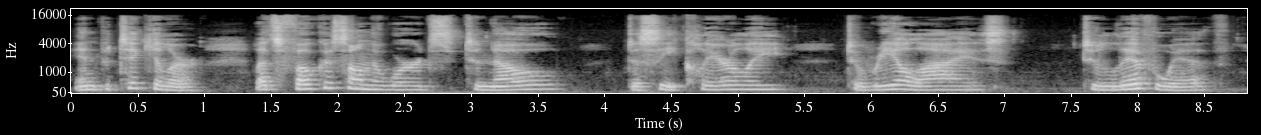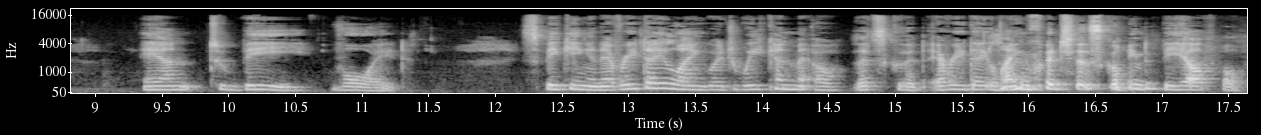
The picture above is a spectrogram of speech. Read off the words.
In particular, let's focus on the words to know, to see clearly, to realize, to live with, and to be void speaking in everyday language, we can, oh, that's good. Everyday language is going to be helpful.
